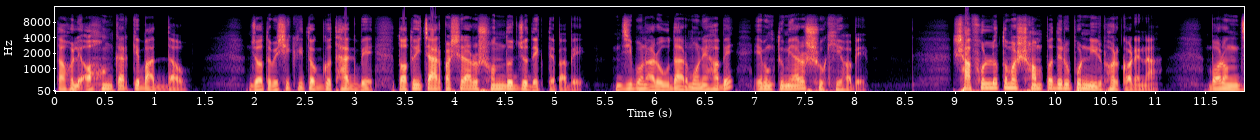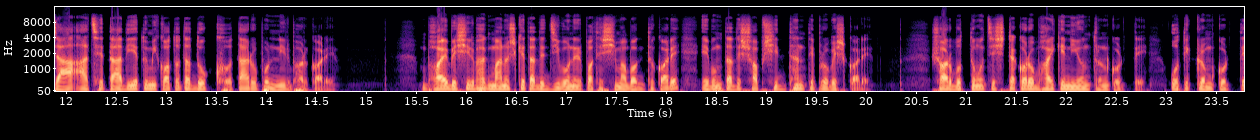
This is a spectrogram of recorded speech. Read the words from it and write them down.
তাহলে অহংকারকে বাদ দাও। যত বেশি কৃতজ্ঞ থাকবে, ততই চারপাশের আরও সৌন্দর্য দেখতে পাবে। জীবন আরও উদার মনে হবে এবং তুমি আরও সুখী হবে। সাফল্য তোমার সম্পদের উপর নির্ভর করে না, বরং যা আছে তা দিয়ে তুমি কতটা দক্ষ তার উপর নির্ভর করে। ভয় বেশিরভাগ মানুষকে তাদের জীবনের পথে সীমাবদ্ধ করে এবং তাদের সব সিদ্ধান্তে প্রবেশ করে। সর্বোত্তম চেষ্টা করো ভয়কে নিয়ন্ত্রণ করতে, অতিক্রম করতে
